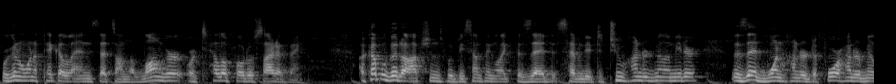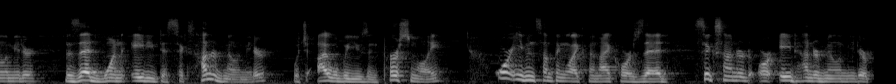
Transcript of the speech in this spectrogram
we're going to want to pick a lens that's on the longer or telephoto side of things. A couple good options would be something like the Z70 to 200 millimeter, the Z100 to 400 millimeter, the Z180 to 600 millimeter, which I will be using personally, or even something like the Nikkor Z 600 or 800 millimeter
